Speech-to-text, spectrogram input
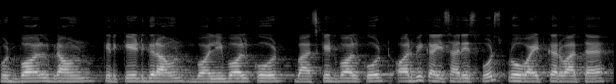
football ground cricket ground volleyball court basketball court और भी कई सारे स्पोर्ट्स प्रोवाइड करवाता है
